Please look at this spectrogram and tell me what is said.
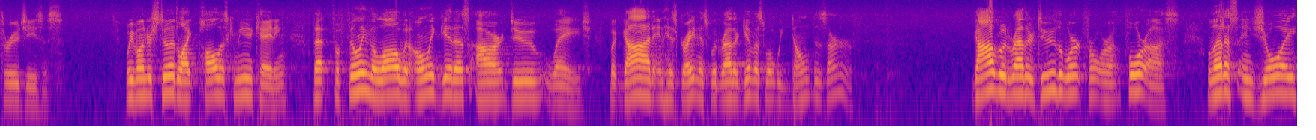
through Jesus. We've understood, like Paul is communicating, that fulfilling the law would only get us our due wage. But God, in His greatness, would rather give us what we don't deserve. God would rather do the work for, for us. Let us enjoy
